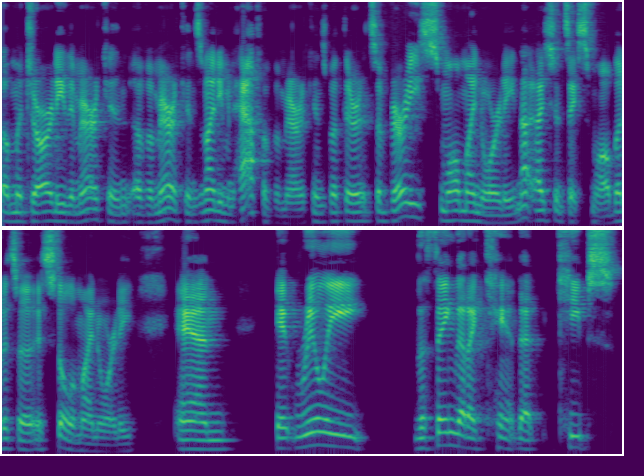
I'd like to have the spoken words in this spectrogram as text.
a majority of American of Americans, not even half of Americans, but there it's a very small minority. Not I shouldn't say small, but it's a it's still a minority, and it really the thing that I can't that keeps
